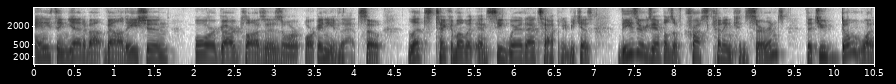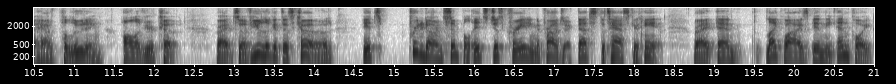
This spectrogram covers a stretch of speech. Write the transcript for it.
anything yet about validation or guard clauses or, or any of that. So let's take a moment and see where that's happening because these are examples of cross-cutting concerns that you don't want to have polluting all of your code, right? So if you look at this code, it's pretty darn simple. It's just creating the project. That's the task at hand, right? And likewise, in the endpoint,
